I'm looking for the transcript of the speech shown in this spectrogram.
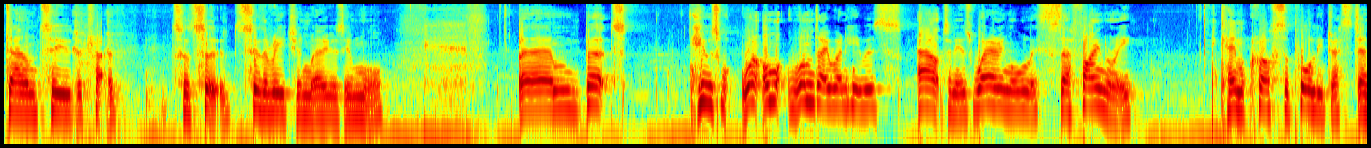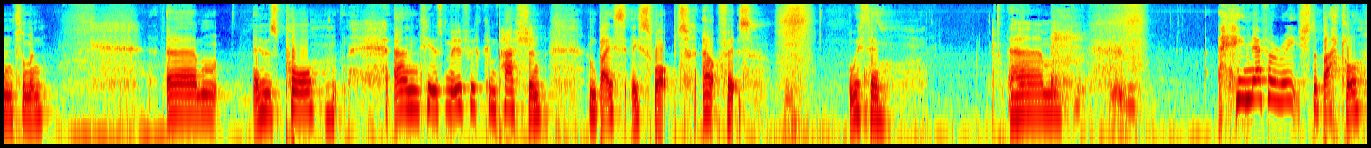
down to the tra- to, to, to the region where he was in war. Um, but he was one day when he was out and he was wearing all this uh, finery, came across a poorly dressed gentleman um, who was poor, and he was moved with compassion and basically swapped outfits with him. Um, he never reached the battle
